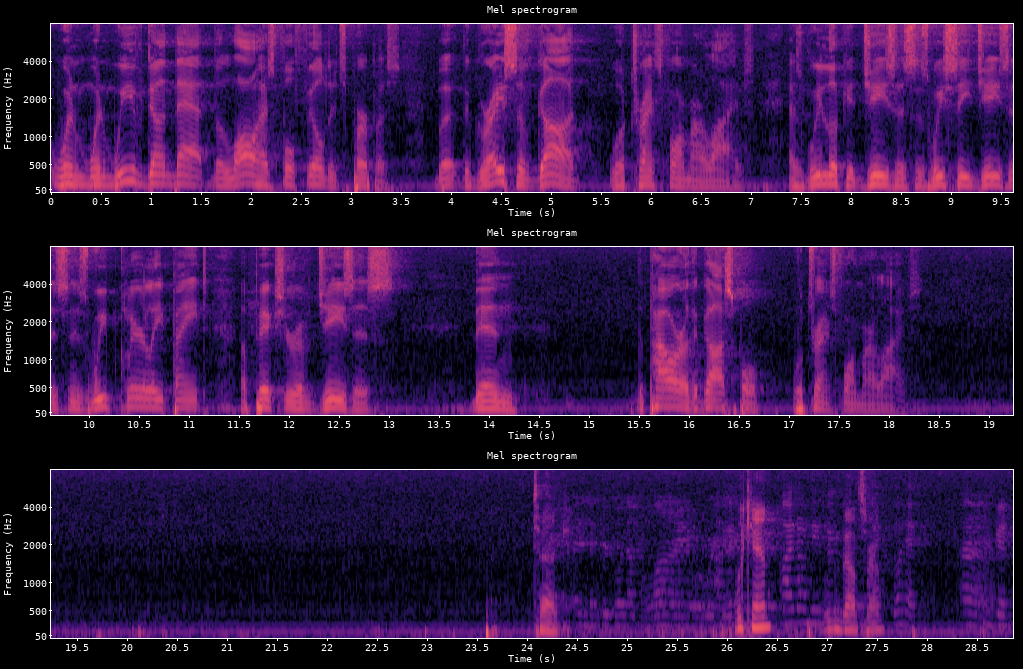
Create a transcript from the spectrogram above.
when, when we've done that, the law has fulfilled its purpose. But the grace of God will transform our lives. as we look at Jesus, as we see Jesus, and as we clearly paint a picture of Jesus, then the power of the gospel will transform our lives. Tag. I didn't know if we are going down the line or what we're doing. We can. I don't need We can bounce around. Go ahead. Um, You're good.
